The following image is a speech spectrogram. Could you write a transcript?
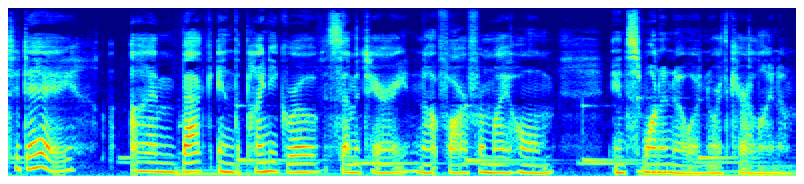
Today, I'm back in the Piney Grove Cemetery, not far from my home in Swannanoa, North Carolina.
